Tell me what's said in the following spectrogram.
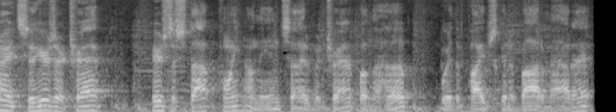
All right, so here's our trap. Here's the stop point on the inside of a trap on the hub where the pipe's going to bottom out at.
